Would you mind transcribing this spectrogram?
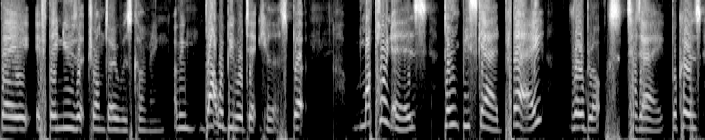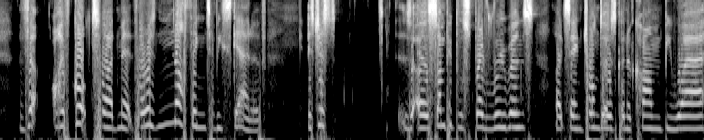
they if they knew that John Doe was coming? I mean, that would be ridiculous. But my point is, don't be scared. Play Roblox today because the, I've got to admit there is nothing to be scared of. It's just uh, some people spread rumours like saying John Doe's gonna come, beware,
